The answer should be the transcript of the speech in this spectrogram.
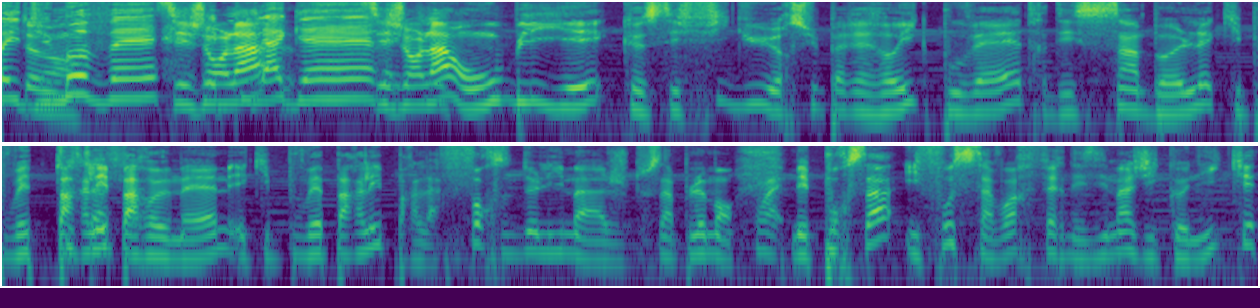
et du mauvais. Ces gens-là, la guerre. Ces gens-là ont oublié que ces figures super-héroïques pouvaient être des symboles qui pouvaient parler par eux-mêmes et qui pouvaient parler par la force de l'image, tout simplement. Mais pour ça, il faut savoir faire des images iconiques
